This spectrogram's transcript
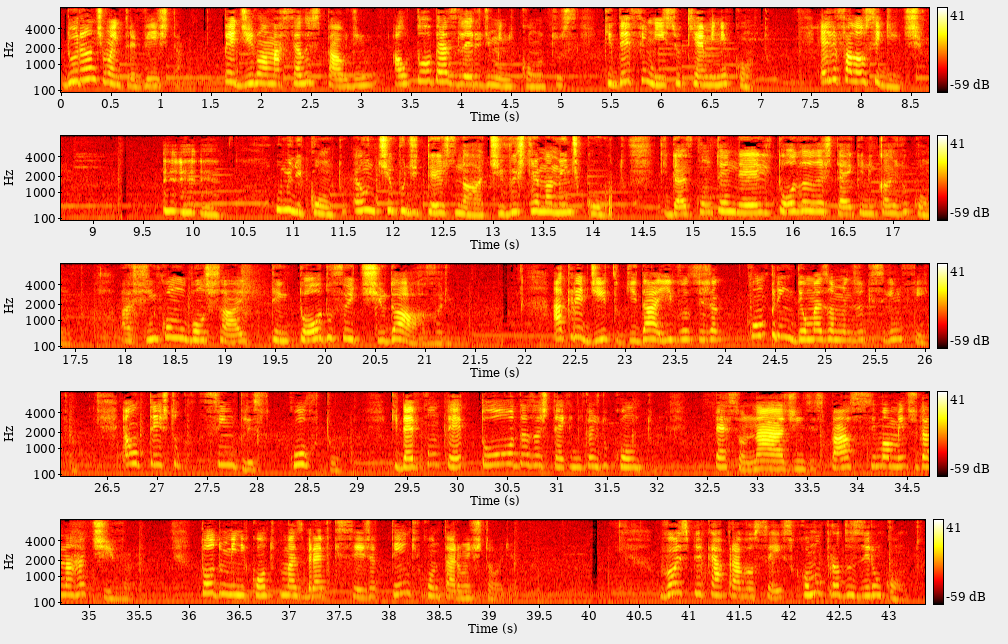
Durante uma entrevista, pediram a Marcelo Spalding, autor brasileiro de minicontos, que definisse o que é miniconto. Ele falou o seguinte: O miniconto é um tipo de texto narrativo extremamente curto, que deve conter nele todas as técnicas do conto, assim como o bonsai tem todo o feitio da árvore. Acredito que daí você já compreendeu mais ou menos o que significa. É um texto simples, curto, que deve conter todas as técnicas do conto, personagens, espaços e momentos da narrativa. Todo mini conto, por mais breve que seja, tem que contar uma história. Vou explicar para vocês como produzir um conto.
